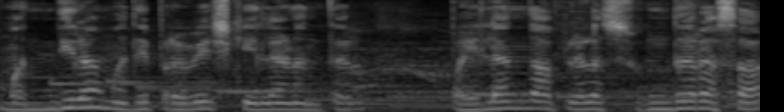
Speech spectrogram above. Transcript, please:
मंदिरामध्ये प्रवेश केल्यानंतर पहिल्यांदा आपल्याला सुंदर असा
